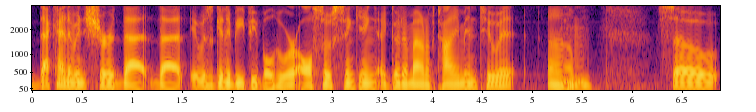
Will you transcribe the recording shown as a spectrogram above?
That kind of ensured that that it was going to be people who were also sinking a good amount of time into it. Um, So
